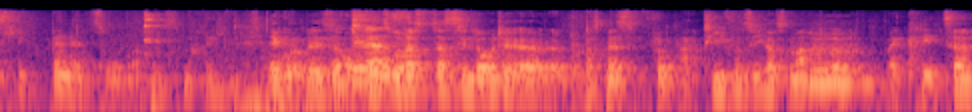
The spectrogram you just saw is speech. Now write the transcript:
das liegt mir nicht so, aber das mache ich nicht. Ja gut, es ist oft ja, so, dass, dass die Leute, äh, dass man es aktiv von sich aus macht, mhm. man kriegt ja,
